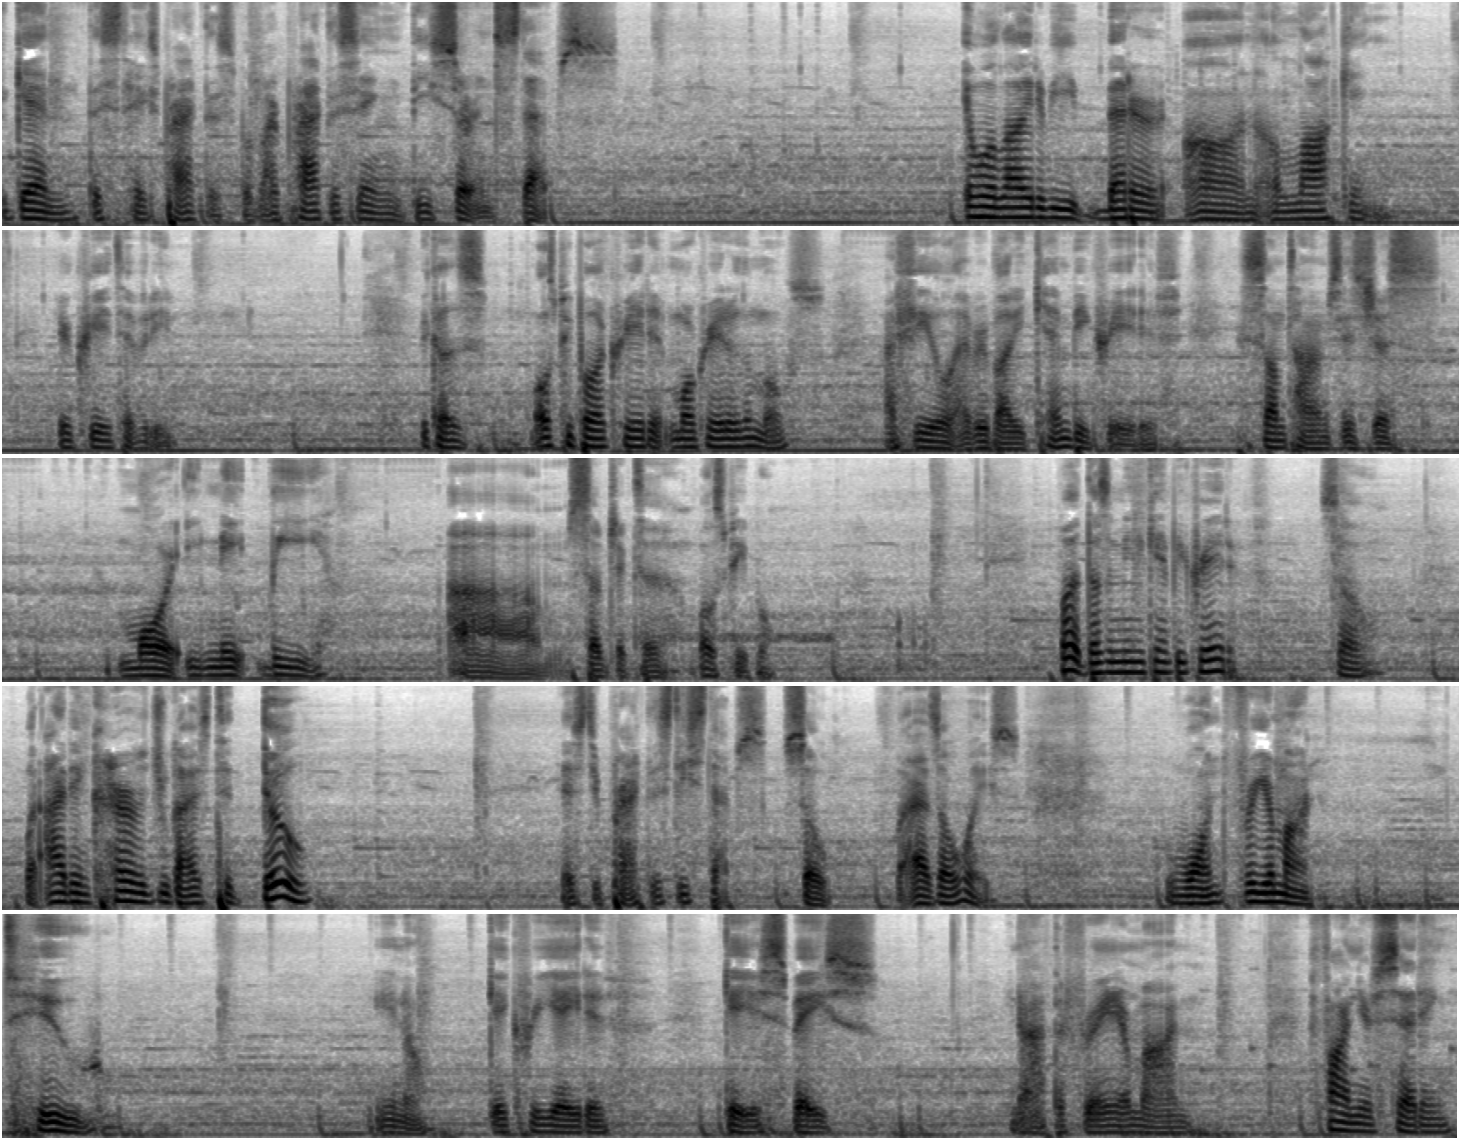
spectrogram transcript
again, this takes practice, but by practicing these certain steps, it will allow you to be better on unlocking your creativity. Because most people are creative, more creative than most. I feel everybody can be creative. Sometimes it's just more innately um, subject to most people. But doesn't mean you can't be creative. So, what I'd encourage you guys to do is to practice these steps. So, as always, one, free your mind. Two, you know, get creative, get your space. You know, after freeing your mind, find your setting,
